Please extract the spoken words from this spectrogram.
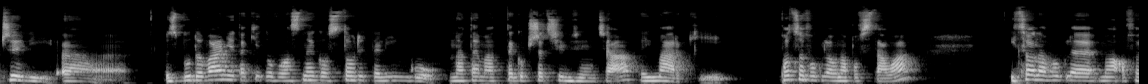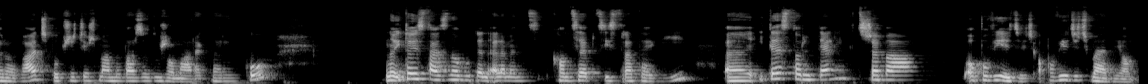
czyli zbudowanie takiego własnego storytellingu na temat tego przedsięwzięcia, tej marki, po co w ogóle ona powstała i co ona w ogóle ma oferować, bo przecież mamy bardzo dużo marek na rynku. No i to jest tak znowu ten element koncepcji, strategii. E, I ten storytelling trzeba opowiedzieć, opowiedzieć mediom.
